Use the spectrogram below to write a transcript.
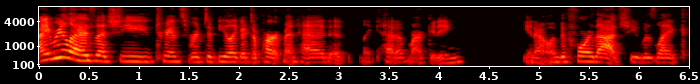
I realized that she transferred to be like a department head and like head of marketing, you know, and before that she was like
